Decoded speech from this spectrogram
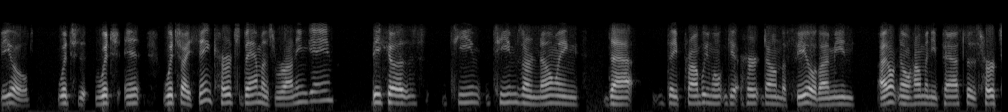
field, which which in, which I think hurts Bama's running game because team teams are knowing that they probably won't get hurt down the field. I mean, I don't know how many passes Hurts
